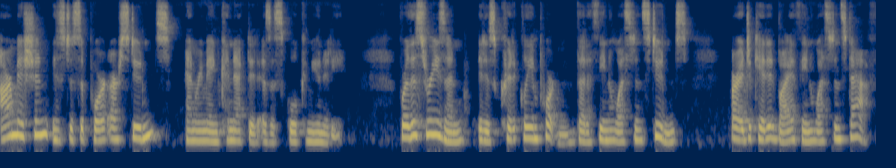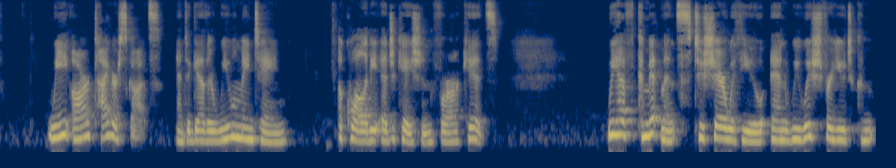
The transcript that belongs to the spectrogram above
Our mission is to support our students and remain connected as a school community. For this reason, it is critically important that Athena Weston students are educated by Athena Weston staff. We are Tiger Scots, and together we will maintain a quality education for our kids. We have commitments to share with you, and we wish for you to, com-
